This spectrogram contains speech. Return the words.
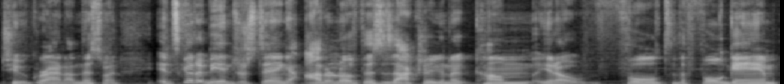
two grand on this one. It's going to be interesting. I don't know if this is actually going to come you know full to the full game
